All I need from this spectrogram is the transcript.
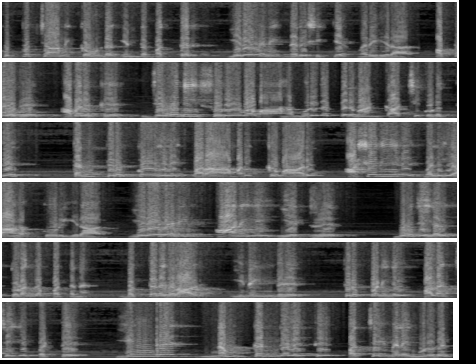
குப்புச்சாமி கவுண்டர் என்ற பக்தர் இறைவனை தரிசிக்க வருகிறார். அப்போது அவருக்கு ஜோதி சுரூபமாக முருகப்பெருமான் காட்சி கொடுத்து தன் திருக்கோயிலை பராமரிக்குமாறு அசரீர வழியாக கூறுகிறார். இறைவனின் ஆணையை ஏற்று பூஜைகள் தொடங்கப்பட்டன. பக்தர்களால் இணைந்து திருப்பணிகள் பல செய்யப்பட்டு இன்று நம் கண்களுக்கு பச்சைமலை முருகன்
